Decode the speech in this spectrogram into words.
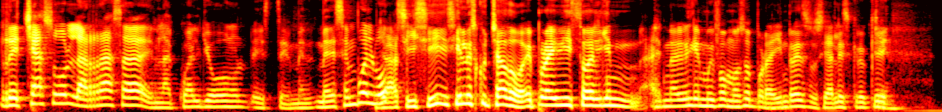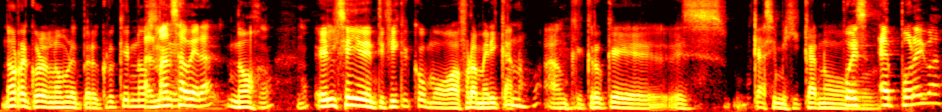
rechazo la raza en la cual yo este, me, me desenvuelvo. Ya, sí, sí, sí lo he escuchado. He por ahí visto a alguien, no, alguien muy famoso por ahí en redes sociales, creo que, ¿Quién? No recuerdo el nombre, pero creo que no. Almanza Vera. No, ¿No? ¿No? él se identifica como afroamericano, aunque creo que es casi mexicano. Pues eh, por ahí va.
